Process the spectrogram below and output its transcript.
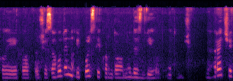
коли я їхала в Польщу за годину, і польський кордон ну, десь дві години, тому що речі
